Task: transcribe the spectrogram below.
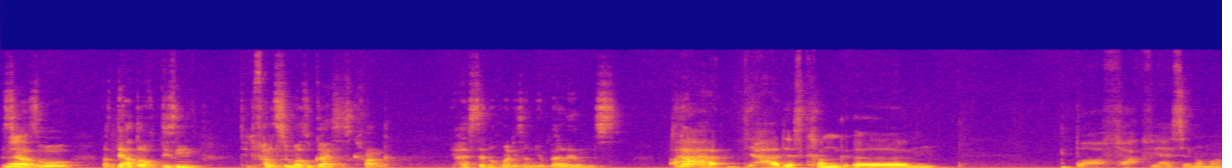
ist ja, Ja. so, also der hat auch diesen, den fandest du immer so geisteskrank. Wie heißt der nochmal, dieser New Balance? Dieser, Ah, ja, der ist krank. Ähm, boah, fuck, wie heißt der nochmal?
